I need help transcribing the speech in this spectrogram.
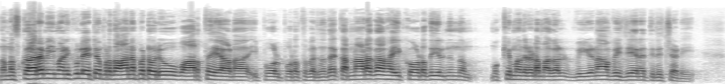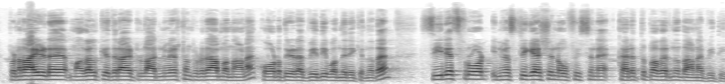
നമസ്കാരം. ഈ മണിക്കൂറിൽ ഏറ്റവും പ്രധാനപ്പെട്ട ഒരു വാർത്തയാണ് ഇപ്പോൾ പുറത്തു വരുന്നത്. കർണാടക ഹൈക്കോടതിയിൽ നിന്നും മുഖ്യമന്ത്രിയുടെ മകൾ വീണ വിജയനെ തിരിച്ചടി. പിണറായിയുടെ മകൾക്കെതിരായിട്ടുള്ള അന്വേഷണം തുടരാമെന്നാണ് കോടതിയുടെ വിധി വന്നിരിക്കുന്നത്. സീരിയസ് ഫ്രോഡ് ഇൻവെസ്റ്റിഗേഷൻ ഓഫീസിന് കരുത്ത് പകരുന്നതാണ് വിധി.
